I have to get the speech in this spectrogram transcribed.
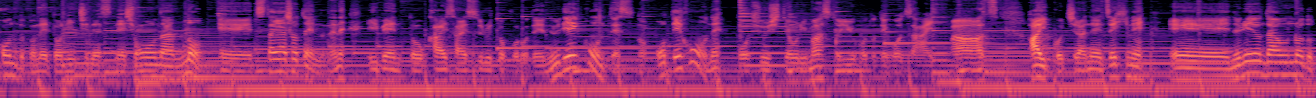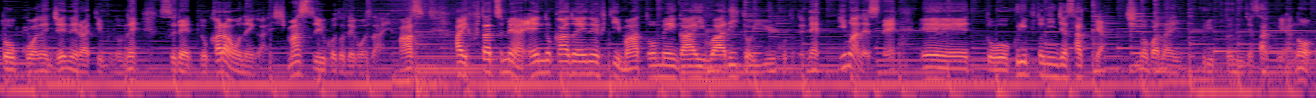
今度とね、土日ですね、湘南の、えー、蔦屋書店のね、イベントを開催するところで、塗り絵コンテストのお手本をね、募集しておりますということでございます。はい、こちらね、ぜひね、えー、塗り絵のダウンロード投稿はね、ジェネラティブのね、スレッドからお願いしますということでございます。はい、2つ目はエンドカード NFT まとめ買いは割ということでね、今ですね、えー、っと、クリプト忍者昨夜、忍ばないクリプト忍者昨夜の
